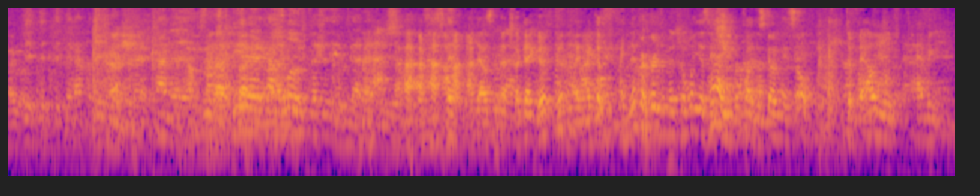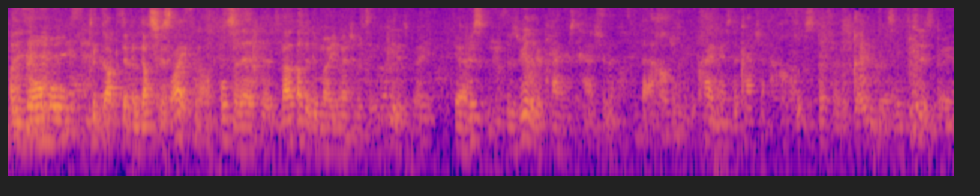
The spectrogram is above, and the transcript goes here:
They're not, they're kind of, they're kind especially with that that was the match. Okay, good, good. I, I, I never heard the is Yeah, he you- but I discovered myself. the value of having a normal, productive, industrious life. Also, the, the other Gemara you mentioned was in Petersburg. Yeah. It was really Reb Chaim's kasha. The Reb Chaim asked the kasha, Achut stuff that was going to St. Petersburg.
